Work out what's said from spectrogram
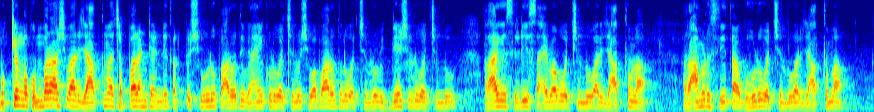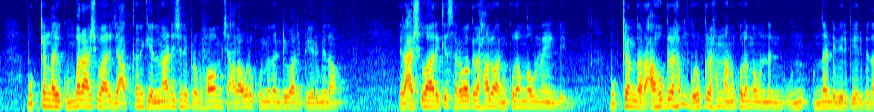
ముఖ్యంగా కుంభరాశి వారి జాతకంలో చెప్పాలంటే అండి కరెక్ట్ శివుడు పార్వతి వినాయకుడు వచ్చిండు శివపార్వతులు వచ్చిండ్రు విఘ్నేశ్వరుడు వచ్చిండు అలాగే షిరిడి సాయిబాబా వచ్చిండు వారి జాతకంలో రాముడు సీత గుహుడు వచ్చిండ్రు వారి జాతకంలో. ముఖ్యంగా ఈ కుంభరాశి వారి జాతకానికి ఎల్నాటి శని ప్రభావం చాలా వరకు ఉన్నదండి వారి పేరు మీద. ఈ రాశి వారికి సర్వగ్రహాలు అనుకూలంగా ఉన్నాయండి. ముఖ్యంగా రాహుగ్రహం గురుగ్రహం అనుకూలంగా ఉండ ఉందండి వీరి పేరు మీద.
